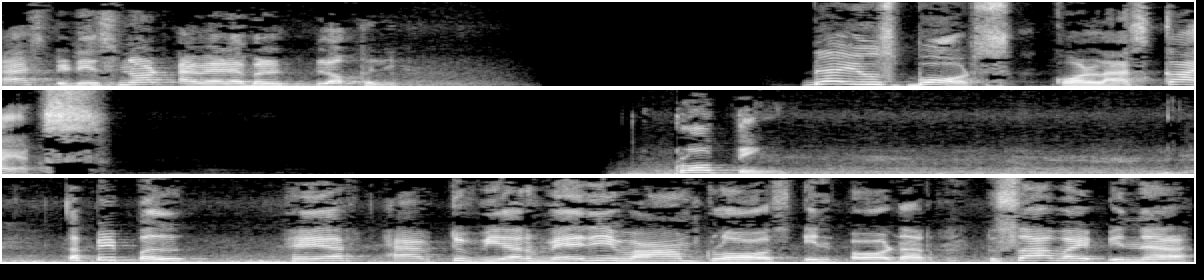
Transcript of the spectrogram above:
as it is not available locally. They use boats called as kayaks. Clothing. The people here have to wear very warm clothes in order to survive in an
